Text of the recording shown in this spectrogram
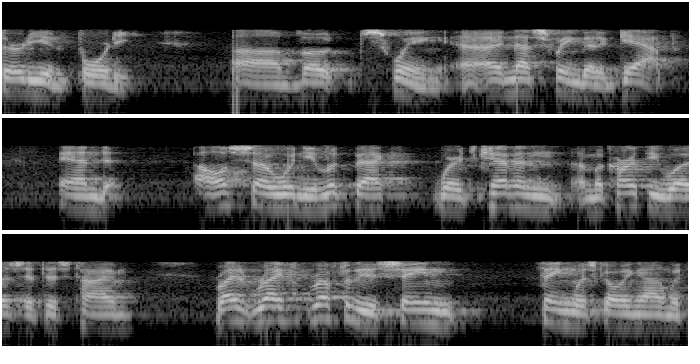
30 and 40 uh, vote swing, uh, not swing, but a gap. And also, when you look back where Kevin McCarthy was at this time, right, right, roughly the same thing was going on with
